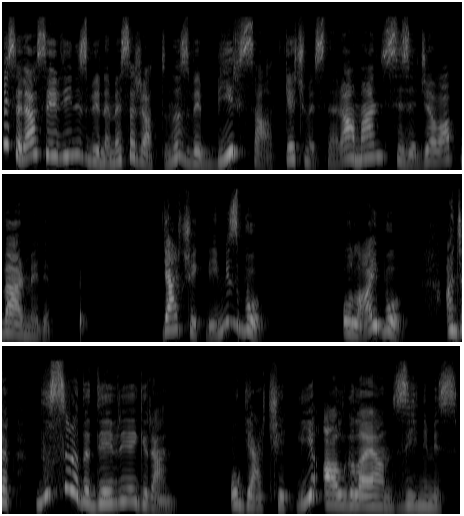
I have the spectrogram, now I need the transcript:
Mesela sevdiğiniz birine mesaj attınız ve bir saat geçmesine rağmen size cevap vermedi. Gerçekliğimiz bu. Olay bu. Ancak bu sırada devreye giren o gerçekliği algılayan zihnimiz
